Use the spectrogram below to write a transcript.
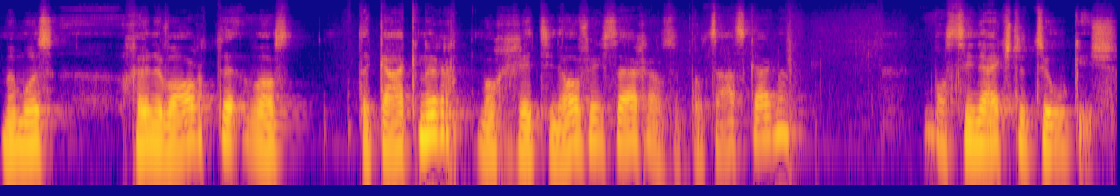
Man muss können warten, was der Gegner, mache ich jetzt in Anführungszeichen, also der Prozessgegner, was sein nächster Zug ist.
